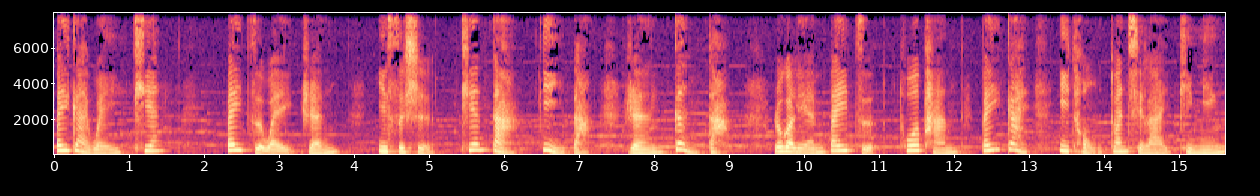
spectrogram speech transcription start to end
杯盖为天，杯子为人，意思是天大地大人更大。如果连杯子托盘、杯盖一桶端起来品茗，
